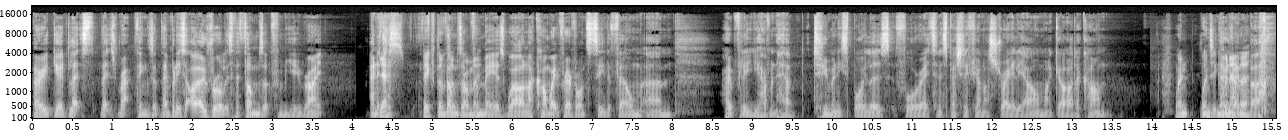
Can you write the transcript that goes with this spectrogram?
Very good. Let's let's wrap things up then. But it's overall it's the thumbs up from you, right? And it's yes, big thumbs, thumbs up, up, from, me. me. as well. And I can't wait for everyone to see the film. Um, hopefully you haven't had too many spoilers for it, and especially if you're in Australia. Oh my god, I can't. When when's it coming November. out? There?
